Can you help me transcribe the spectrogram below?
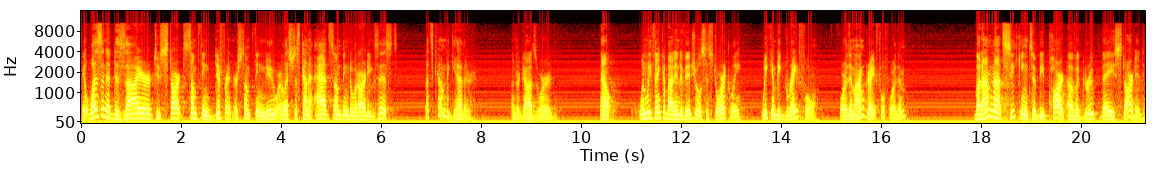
It wasn't a desire to start something different or something new, or let's just kind of add something to what already exists. Let's come together under God's Word. Now, when we think about individuals historically, we can be grateful for them. I'm grateful for them. But I'm not seeking to be part of a group they started.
